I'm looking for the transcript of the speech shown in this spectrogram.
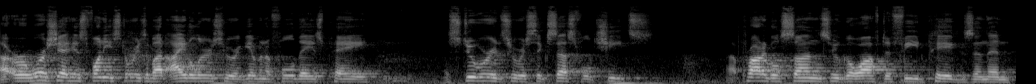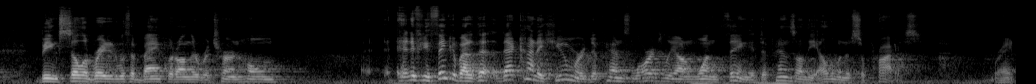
Uh, or worse yet, his funny stories about idlers who are given a full day's pay, stewards who are successful cheats, uh, prodigal sons who go off to feed pigs and then being celebrated with a banquet on their return home. And if you think about it, that, that kind of humor depends largely on one thing it depends on the element of surprise, right?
